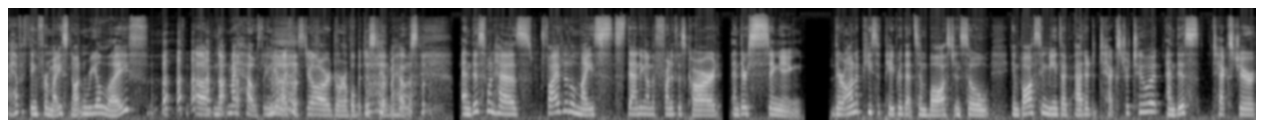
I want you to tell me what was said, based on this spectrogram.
I have a thing for mice, not in real life, um, not in my house. In real life, they still are adorable, but just stay out of my house. And this one has five little mice standing on the front of this card, and they're singing. They're on a piece of paper that's embossed, and so embossing means I've added a texture to it. And this texture,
